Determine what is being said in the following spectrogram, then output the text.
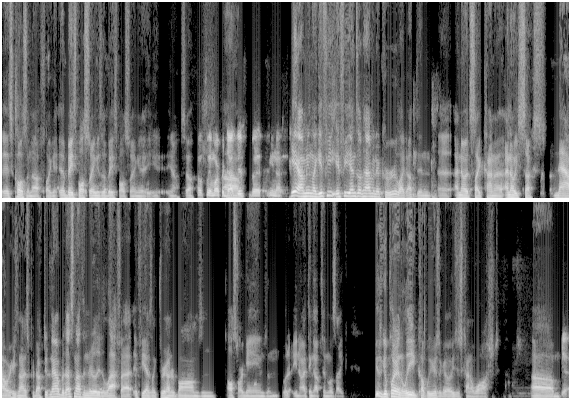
it's close enough. Like a baseball swing is a baseball swing, you know. So Hopefully more productive, but you know, yeah, I mean, like if he if he ends up having a career like Upton, uh, I know it's like kind of I know he sucks now or he's not as productive now, but that's nothing really to laugh at. If he has like 300 bombs and All Star games and what you know, I think Upton was like he was a good player in the league a couple years ago. He's just kind of washed. Um, Yeah.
